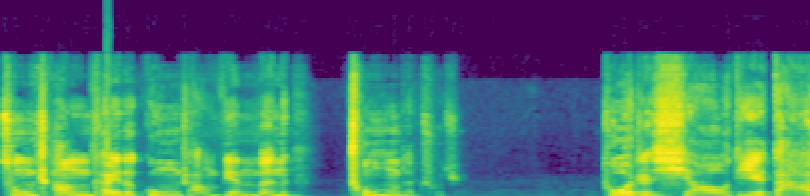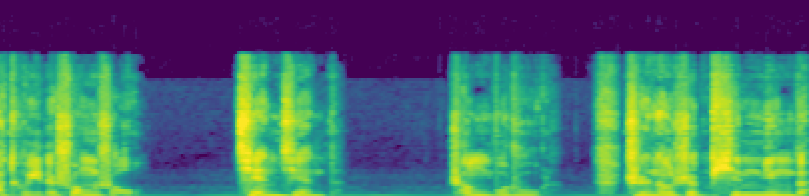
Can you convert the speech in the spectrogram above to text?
从敞开的工厂边门冲了出去。拖着小蝶大腿的双手，渐渐的撑不住了，只能是拼命的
